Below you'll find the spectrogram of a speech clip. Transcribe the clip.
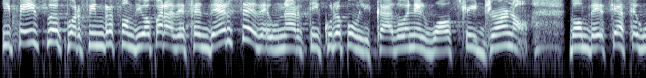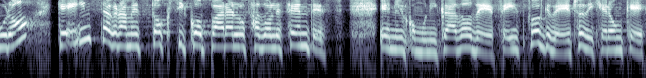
Y Facebook por fin respondió para defenderse de un artículo publicado en el Wall Street Journal, donde se aseguró que Instagram es tóxico para los adolescentes. En el comunicado de Facebook, de hecho, dijeron que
